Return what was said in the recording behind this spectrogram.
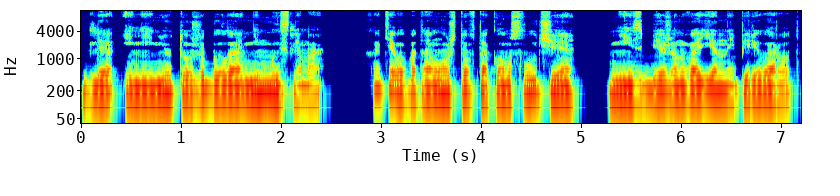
для Ининю тоже было немыслимо, хотя бы потому, что в таком случае неизбежен военный переворот.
